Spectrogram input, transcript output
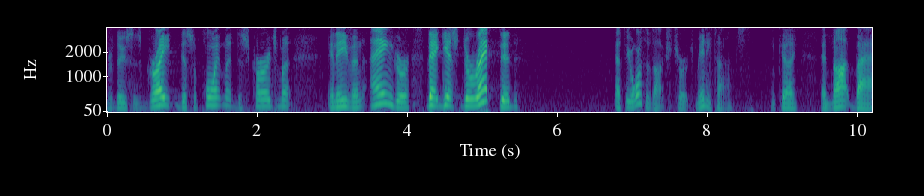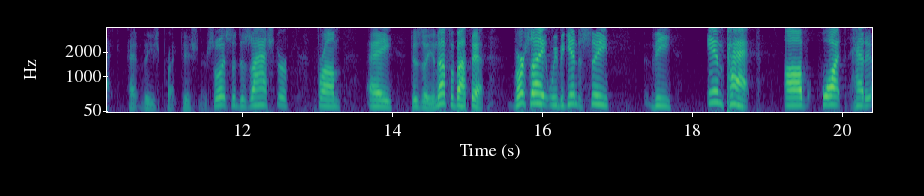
produces great disappointment, discouragement, and even anger that gets directed at the Orthodox Church many times, okay, and not back at these practitioners. So it's a disaster from A to Z. Enough about that. Verse 8, we begin to see the impact of what had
